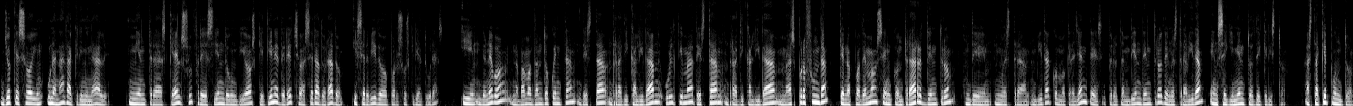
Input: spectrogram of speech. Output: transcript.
Yo que soy una nada criminal mientras que Él sufre siendo un Dios que tiene derecho a ser adorado y servido por sus criaturas? Y de nuevo nos vamos dando cuenta de esta radicalidad última, de esta radicalidad más profunda que nos podemos encontrar dentro de nuestra vida como creyentes, pero también dentro de nuestra vida en seguimiento de Cristo. ¿Hasta qué punto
